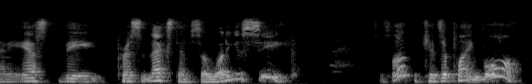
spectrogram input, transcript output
and he asked the person next to him, "So what do you see?" He says, "Look, the kids are playing ball."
